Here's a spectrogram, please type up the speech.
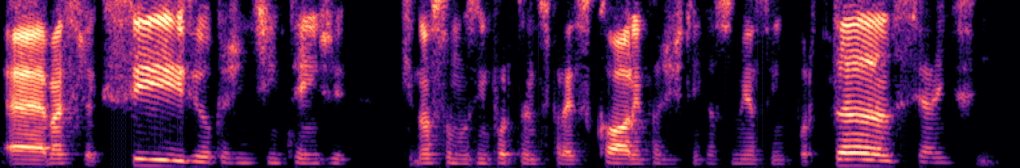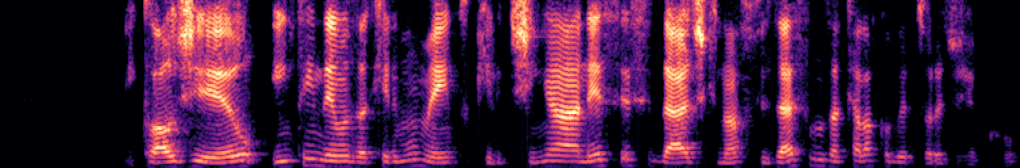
é, mais flexível, que a gente entende que nós somos importantes para a escola, então a gente tem que assumir essa importância, enfim. E Cláudio e eu entendemos naquele momento que ele tinha a necessidade que nós fizéssemos aquela cobertura de recuo.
